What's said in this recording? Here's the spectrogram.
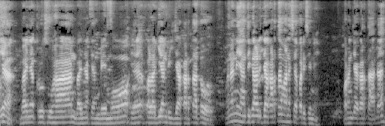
Ya, banyak kerusuhan, banyak yang demo, ya, apalagi yang di Jakarta tuh. Mana nih yang tinggal di Jakarta? Mana siapa di sini? Orang Jakarta ada?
